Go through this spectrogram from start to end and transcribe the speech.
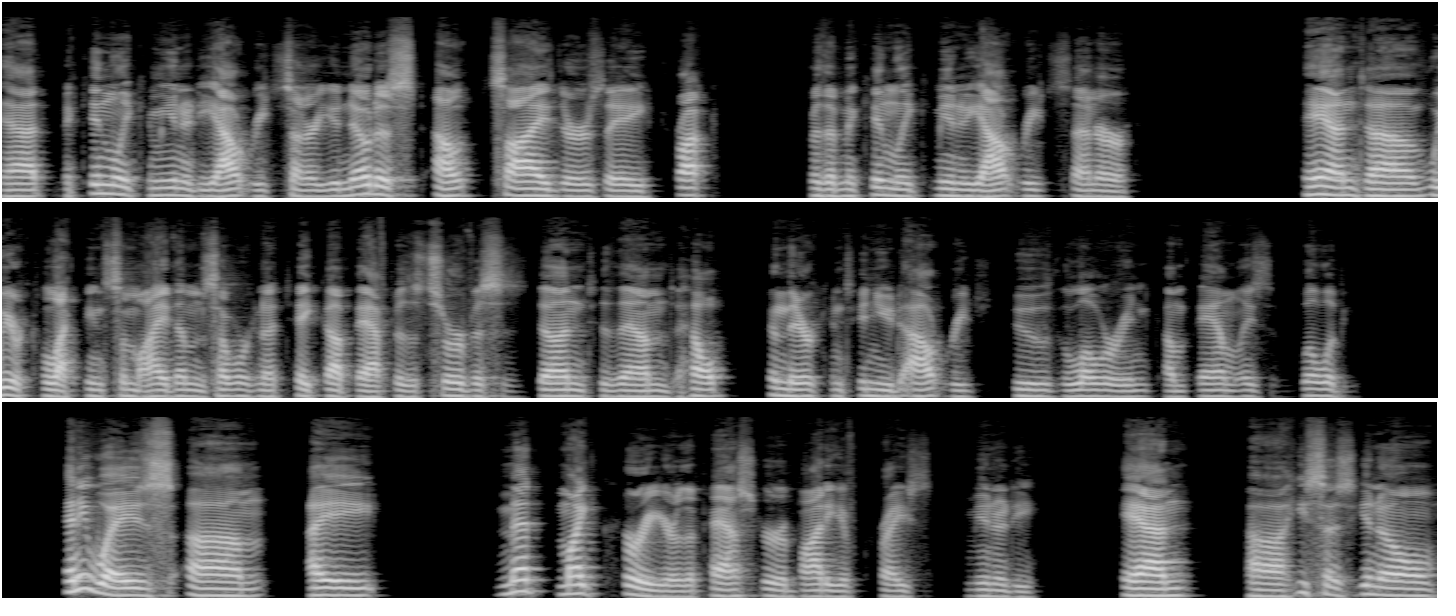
at McKinley Community Outreach Center. You noticed outside there's a truck for the McKinley Community Outreach Center. And uh, we are collecting some items that we're going to take up after the service is done to them to help in their continued outreach to the lower income families in Willoughby. Anyways, um, I met Mike Courier, the pastor of Body of Christ Community, and uh, he says, you know,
